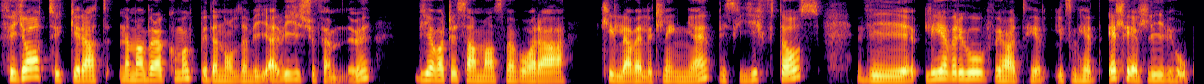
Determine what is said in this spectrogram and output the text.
För jag tycker att när man börjar komma upp i den åldern vi är, vi är 25 nu. Vi har varit tillsammans med våra killar väldigt länge. Vi ska gifta oss. Vi lever ihop. Vi har ett helt, liksom helt, ett helt liv ihop.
